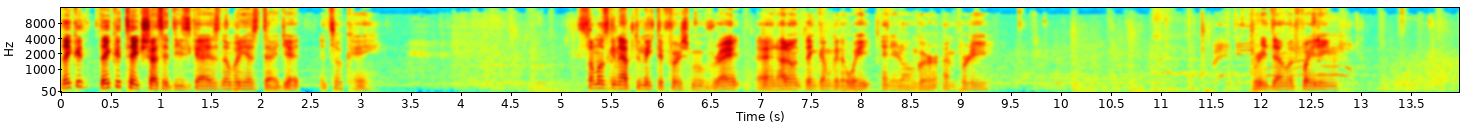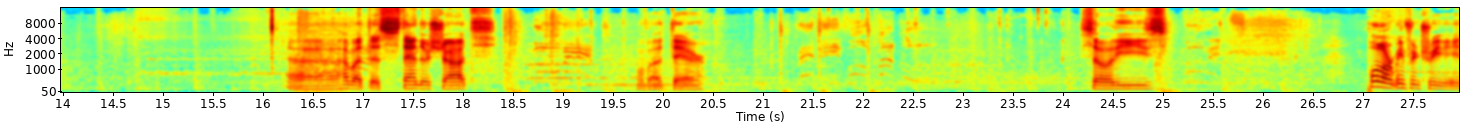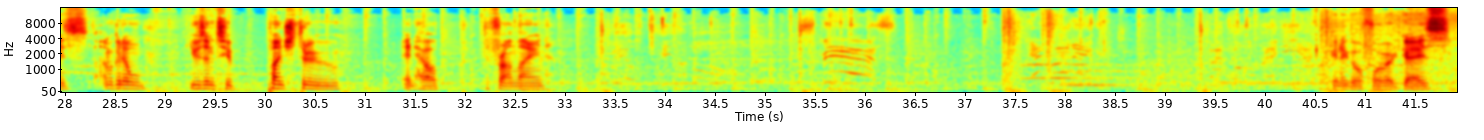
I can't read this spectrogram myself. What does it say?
They could they could take shots at these guys. Nobody has died yet. It's okay. Someone's gonna have to make the first move, right? And I don't think I'm gonna wait any longer. I'm pretty pretty done with waiting. Uh, how about this? Standard shot. Move out there. So these polearm infantry is I'm gonna use them to punch through and help the front line. Gonna go forward, guys.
